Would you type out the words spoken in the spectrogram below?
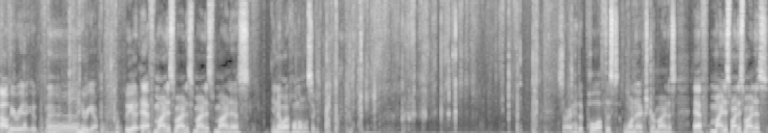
Oh, here we go. Uh, here we go. So we got F minus minus minus minus. You know what? Hold on one second. Sorry, I had to pull off this one extra minus. F minus minus minus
